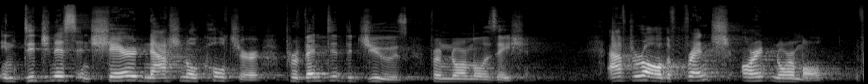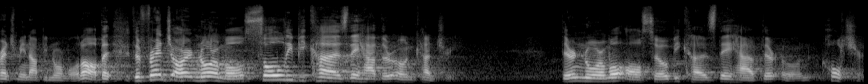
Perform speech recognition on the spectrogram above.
indigenous, and shared national culture prevented the Jews from normalization. After all, the French aren't normal. The French may not be normal at all, but the French aren't normal solely because they have their own country. They're normal also because they have their own culture.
